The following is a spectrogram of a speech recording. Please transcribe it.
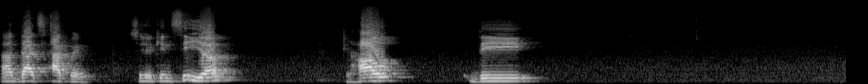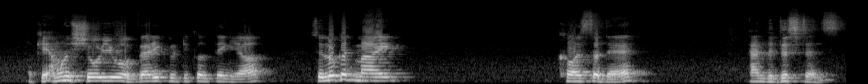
uh, that's happened. So you can see here how the okay i'm going to show you a very critical thing here so look at my cursor there and the distance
